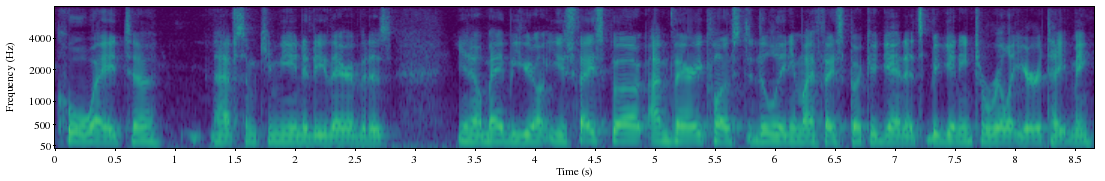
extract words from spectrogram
cool way to have some community there that is, you know, maybe you don't use Facebook. I'm very close to deleting my Facebook again. It's beginning to really irritate me.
